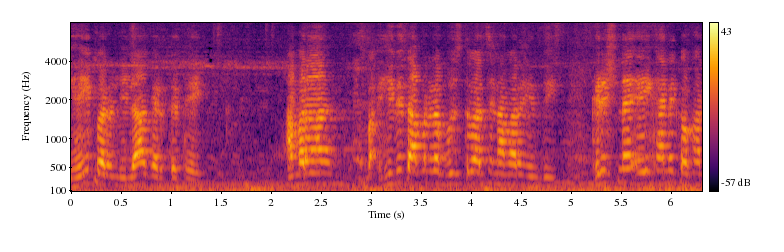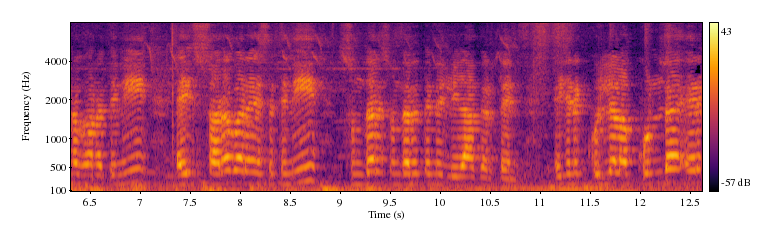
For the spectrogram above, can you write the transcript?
यही पर लीला करते थे। हमारा हिंदी तो हमारा बुझते हमारा हिंदी। কৃষ্ণ এইখানে কখনো কখনো তিনি এই সরোবরে এসে তিনি সুন্দর সুন্দর তিনি লীলা করতেন। এই জন্য কুল্লল কুণ্ড এর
